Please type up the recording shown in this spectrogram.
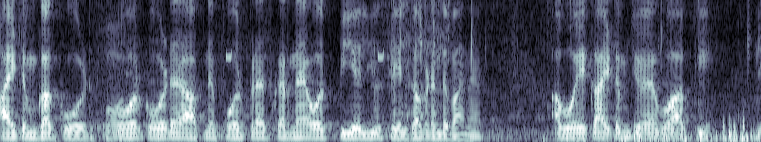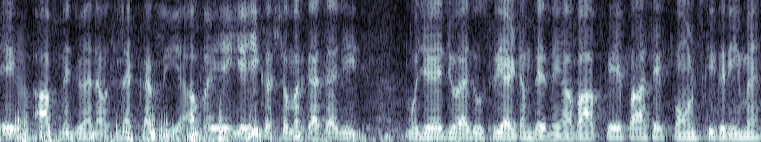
आइटम का कोड फोर कोड है आपने फोर प्रेस करना है और पी एल यू सेल का बटन दबाना है। अब वो एक आइटम जो है वो आपकी एक आपने जो है ना वो सिलेक्ट कर ली है। अब ये यही कस्टमर कहता है जी मुझे जो है दूसरी आइटम दे दें। अब आपके पास एक पाउंड्स की क्रीम है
